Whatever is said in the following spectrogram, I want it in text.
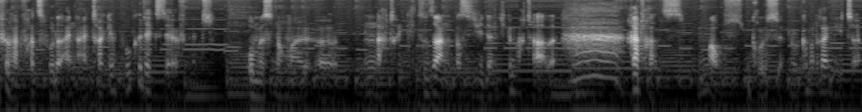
Für Radfratz wurde ein Eintrag im Pokédex eröffnet. Um es nochmal äh, nachträglich zu sagen, was ich wieder nicht gemacht habe. Radfratz, Maus, Größe 0,3 Meter,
